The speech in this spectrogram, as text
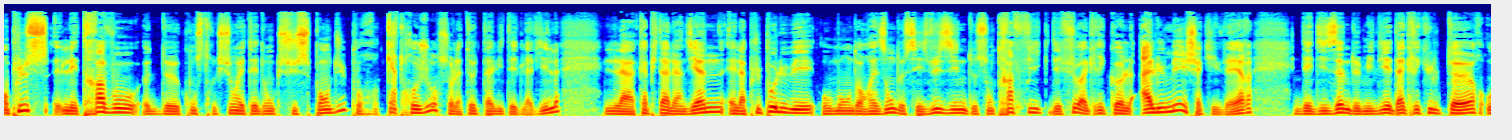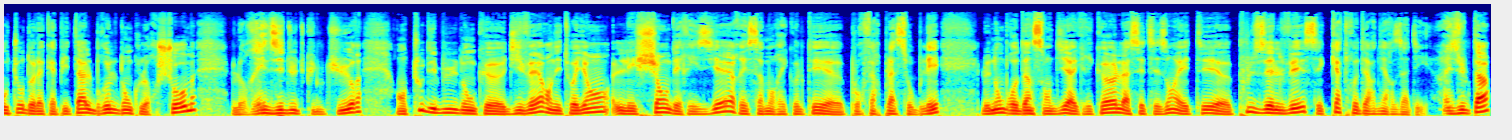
En plus, les travaux de construction étaient donc suspendus pour quatre jours sur la totalité de la ville. La capitale indienne est la plus polluée au monde en raison de ses usines, de son trafic, des feux agricoles allumés chaque hiver. Des dizaines de milliers d'agriculteurs autour de la capitale brûlent donc leur chaume, le résidu de culture, en tout début donc euh, d'hiver en nettoyant les champs des rizières et récolté euh, pour faire place au blé. Le nombre d'incendies agricoles à cette saison a été euh, plus élevé ces quatre dernières années. Résultat,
